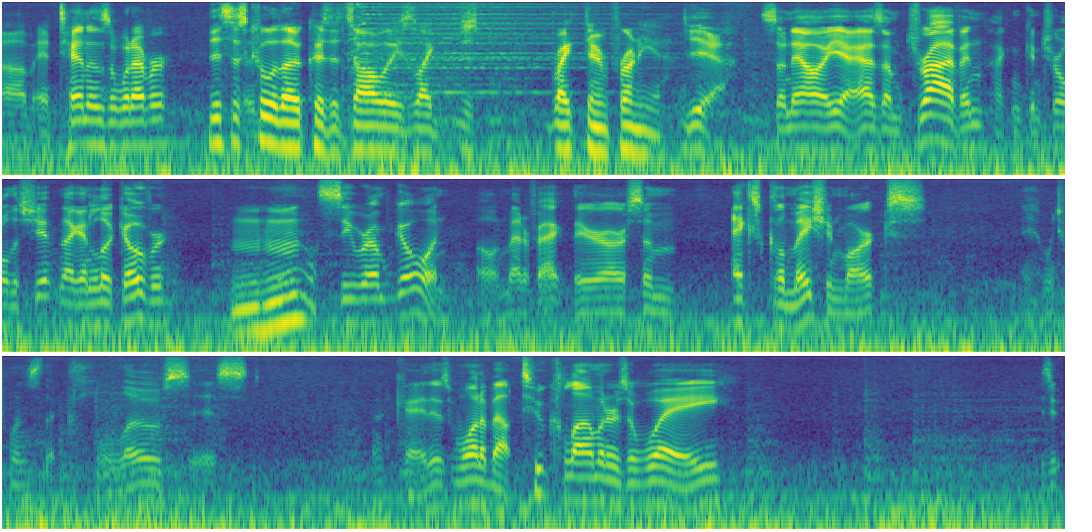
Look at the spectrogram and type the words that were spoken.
um, antennas or whatever. This is cool though because it's always like just right there in front of you. Yeah. So now, yeah, as I'm driving, I can control the ship and I can look over. Mm-hmm. See where I'm going. Oh, matter of fact, there are some exclamation marks. And which one's the closest? Okay, there's one about two kilometers away. Is it,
